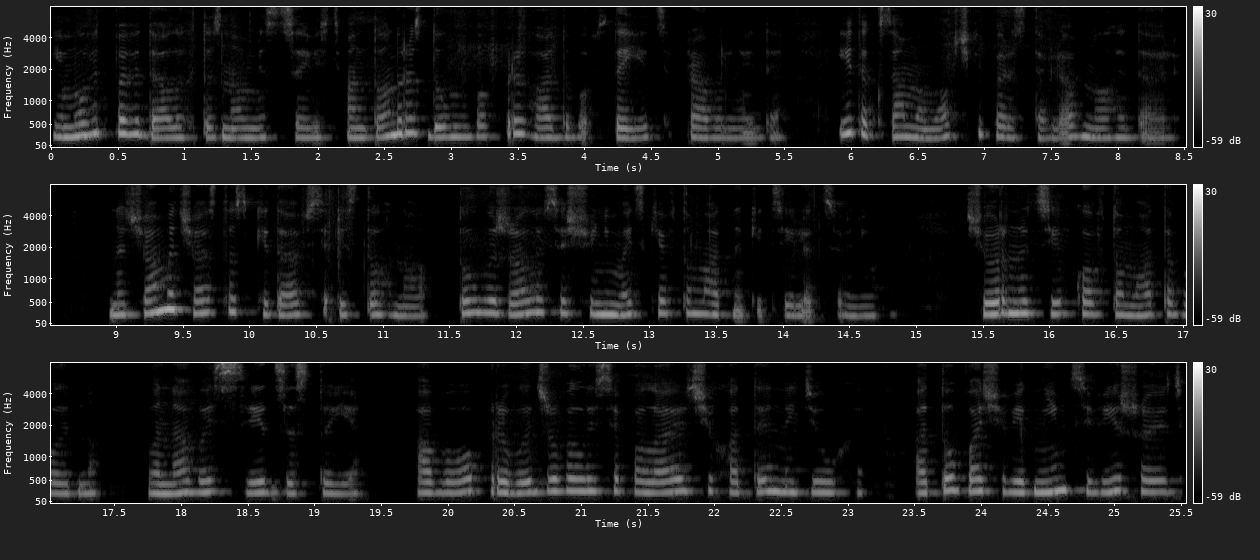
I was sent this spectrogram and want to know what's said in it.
Йому відповідали, хто знав місцевість. Антон роздумував, пригадував, здається, правильно йде, і так само мовчки переставляв ноги далі. Ночами часто скидався і стогнав, то вважалося, що німецькі автоматники ціляться в нього. Чорну цівку автомата видно, вона весь світ застоє, або привиджувалися палаючі хати дюхи, а то бачив, як німці вішають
